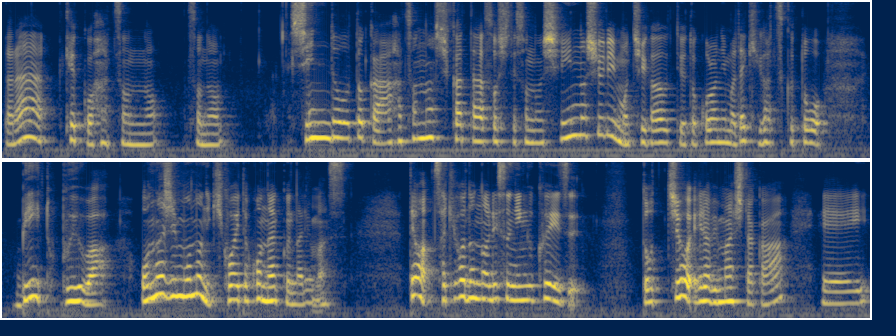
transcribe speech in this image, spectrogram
たら結構発音のその振動とか発音の仕方そしてその子音の種類も違うっていうところにまで気がつくと B と V は同じものに聞こえてこなくなります。では先ほどのリスニングクイズどっちを選びましたか、えー、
